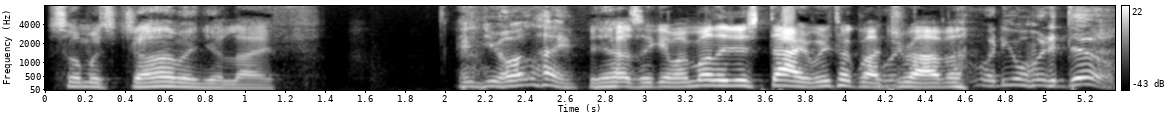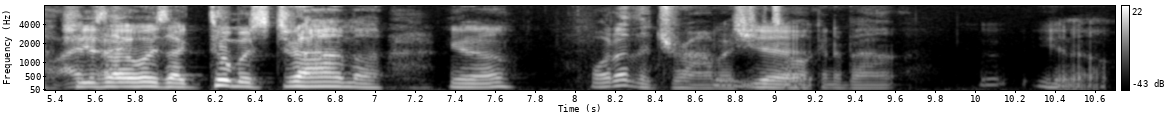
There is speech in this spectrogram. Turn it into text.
so much drama in your life." In your life, Yeah, I was like, yeah, "My mother just died. What are you talking about What- drama?" what do you want me to do? She's I- always like, "Too much drama," you know. what other drama is she Yeah. talking about? You know,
